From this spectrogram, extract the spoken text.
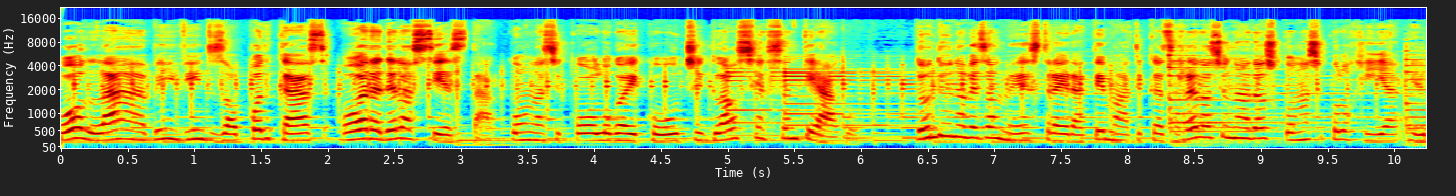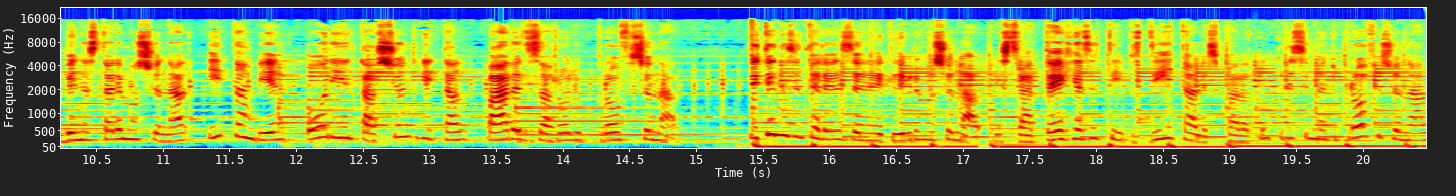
Olá, bem-vindos ao podcast Hora de la Siesta com a psicóloga e coach Glaucia Santiago, onde uma vez ao mês trairá temáticas relacionadas com a psicologia, o bem-estar emocional e também orientação digital para desenvolvimento profissional. Se tienes interesse em equilíbrio emocional, estratégias e tips digitais para tu crescimento profissional,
